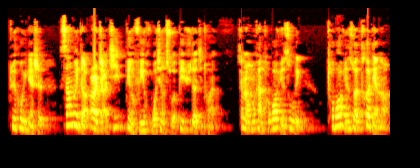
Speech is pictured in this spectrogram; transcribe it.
最后一点是三位的二甲基并非活性所必需的基团。下面我们看头孢菌素类，头孢菌素的特点呢？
